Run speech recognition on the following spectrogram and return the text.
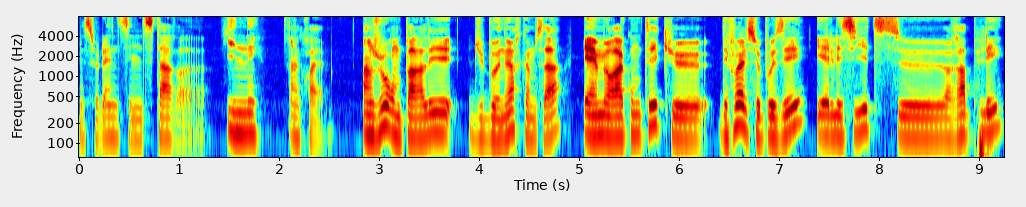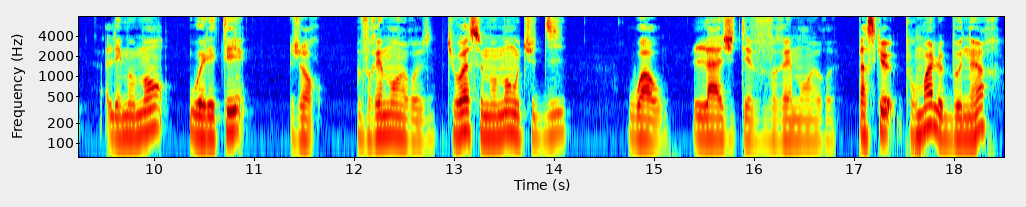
Mais Solène, c'est une star euh, innée, incroyable. Un jour, on parlait du bonheur comme ça, et elle me racontait que des fois, elle se posait et elle essayait de se rappeler les moments où elle était, genre, vraiment heureuse. Tu vois, ce moment où tu te dis, waouh, là, j'étais vraiment heureux. Parce que pour moi, le bonheur,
